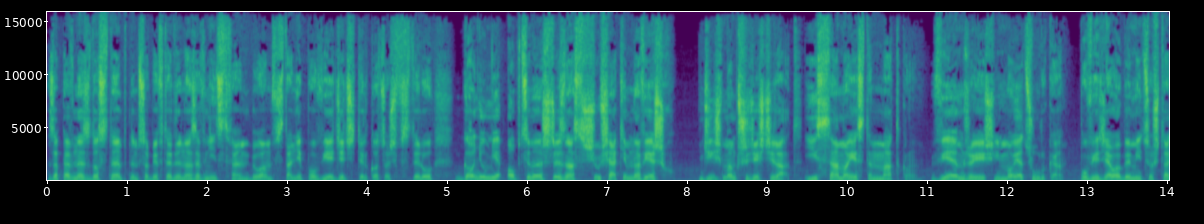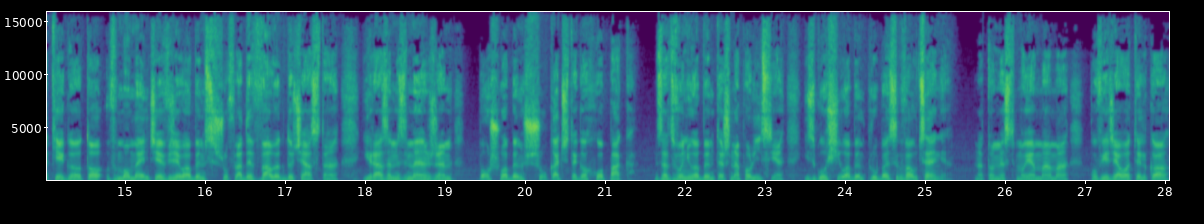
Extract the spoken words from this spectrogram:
Zapewne z dostępnym sobie wtedy nazewnictwem byłam w stanie powiedzieć tylko coś w stylu gonił mnie obcy mężczyzna z siusiakiem na wierzchu. Dziś mam 30 lat i sama jestem matką. Wiem, że jeśli moja córka powiedziałaby mi coś takiego, to w momencie wzięłabym z szuflady wałek do ciasta i razem z mężem poszłabym szukać tego chłopaka. Zadzwoniłabym też na policję i zgłosiłabym próbę zgwałcenia. Natomiast moja mama powiedziała tylko:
